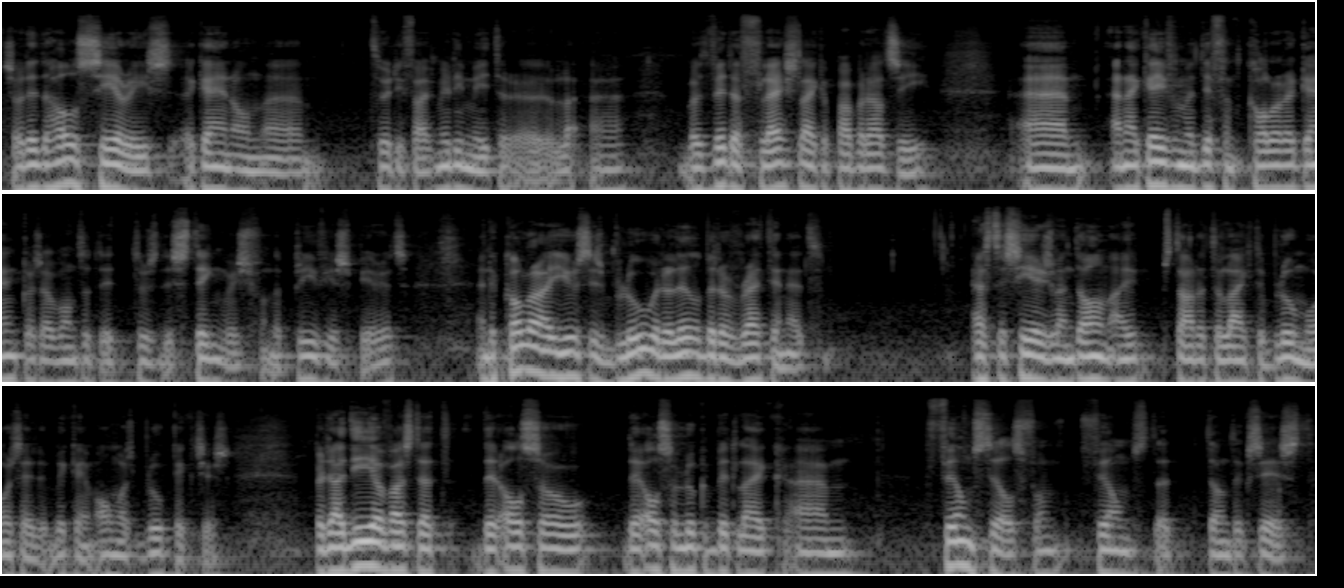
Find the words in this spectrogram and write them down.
So I did the whole series again on um, 35 millimeter, uh, uh, but with a flash like a paparazzi. Um, and I gave him a different color again because I wanted it to distinguish from the previous periods. And the color I used is blue with a little bit of red in it. As the series went on, I started to like the blue more, so it became almost blue pictures. But the idea was that they also they also look a bit like um, film stills from films that don't exist.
